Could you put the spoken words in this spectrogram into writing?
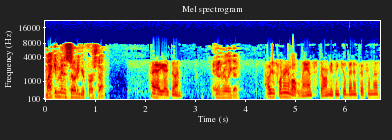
Mike in Minnesota, you're first up. Hey, how you guys doing? Doing really good. I was just wondering about Lance Storm. You think he'll benefit from this?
